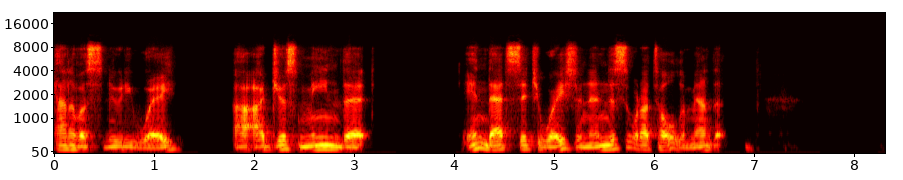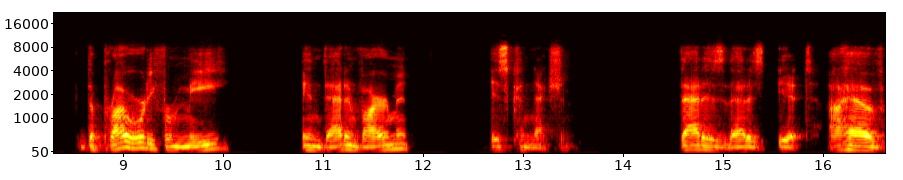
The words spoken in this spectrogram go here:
kind of a snooty way. I, I just mean that in that situation, and this is what I told him, man, that the priority for me in that environment is connection. That is that is it. I have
